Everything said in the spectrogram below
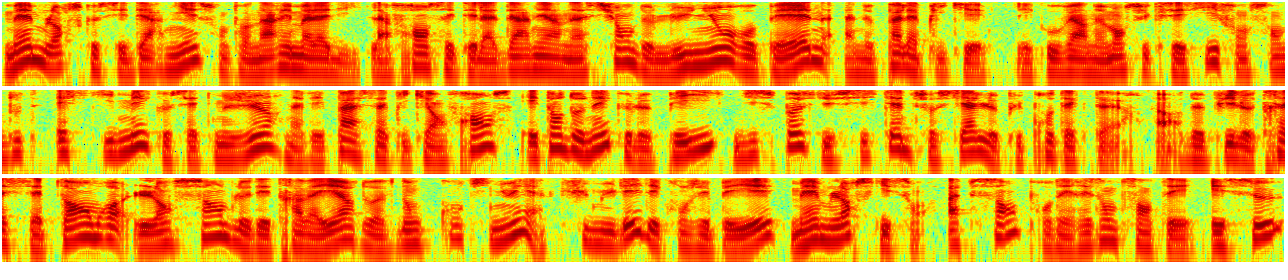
même lorsque ces derniers sont en arrêt maladie. La France était la dernière nation de l'Union européenne à ne pas l'appliquer. Les gouvernements successifs ont sans doute estimé que cette mesure n'avait pas à s'appliquer en France, étant donné que le pays dispose du système social le plus protecteur. Alors depuis le 13 septembre, l'ensemble des travailleurs doivent donc continuer à cumuler des congés payés, même lorsqu'ils sont absents pour des raisons de santé. Et ce,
